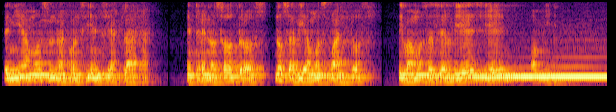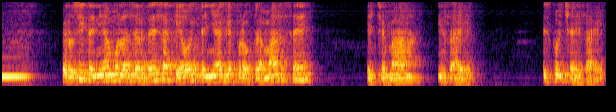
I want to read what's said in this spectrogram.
teníamos una conciencia clara. Entre nosotros no sabíamos cuántos, si íbamos a ser 10, 100 o 1000. Pero sí teníamos la certeza que hoy tenía que proclamarse el Shema Israel. Escucha Israel.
